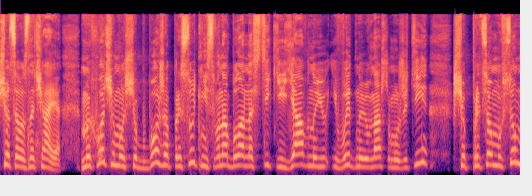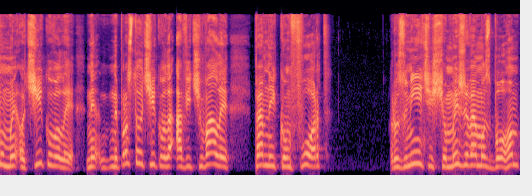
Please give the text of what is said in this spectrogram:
Що це означає? Ми хочемо, щоб Божа присутність вона була настільки явною і видною в нашому житті, щоб при цьому всьому ми очікували, не, не просто очікували, а відчували певний комфорт, розуміючи, що ми живемо з Богом,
